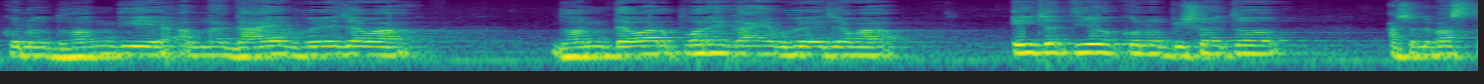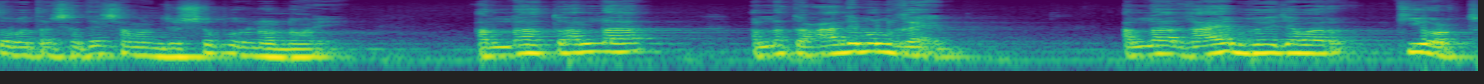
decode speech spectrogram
কোনো ধন দিয়ে আল্লাহ গায়েব হয়ে যাওয়া ধন দেওয়ার পরে গায়েব হয়ে যাওয়া, এই জাতীয় কোনো বিষয় তো আসলে বাস্তবতার সাথে সামঞ্জস্যপূর্ণ নয়। আল্লাহ তো আল্লাহ আল্লাহ তো আলিমুল গায়েব। আল্লাহ গায়েব হয়ে যাওয়ার কি অর্থ?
